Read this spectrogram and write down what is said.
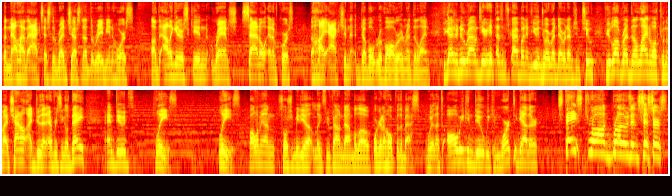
that now have access to the Red Chestnut, the Arabian Horse, uh, the Alligator Skin Ranch Saddle, and of course, the high action double revolver in Red Dead Online. If you guys are new around here, hit that subscribe button if you enjoy Red Dead Redemption 2. If you love Red Dead Online, welcome to my channel. I do that every single day. And dudes, please, please follow me on social media. Links to be found down below. We're gonna hope for the best. We're, that's all we can do. We can work together. Stay strong brothers and sisters.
